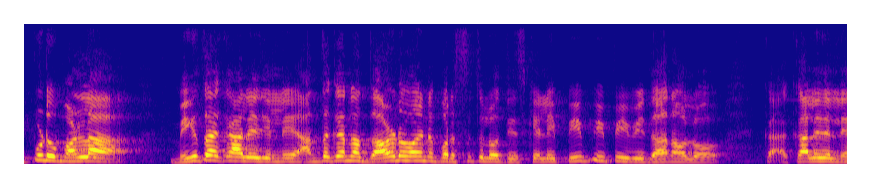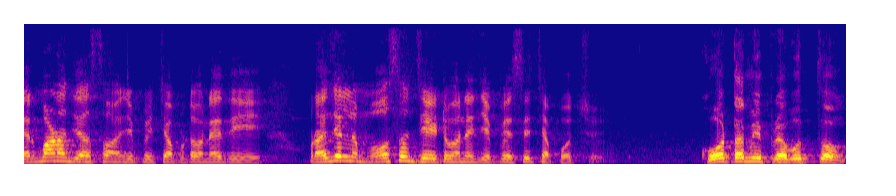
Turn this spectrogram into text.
ఇప్పుడు మళ్ళా మిగతా కాలేజీల్ని అంతకన్నా దారుణమైన పరిస్థితిలో తీసుకెళ్ళి పీపీపీ విధానంలో కాలేజీలు నిర్మాణం చేస్తామని చెప్పి చెప్పడం అనేది ప్రజలను మోసం చేయటం అని చెప్పేసి చెప్పొచ్చు. కూటమి ప్రభుత్వం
